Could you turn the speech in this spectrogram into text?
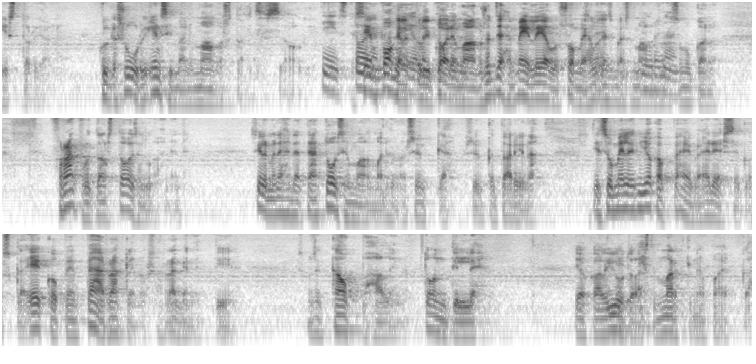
historian. Kuinka suuri ensimmäinen maailmansota itse asiassa oli. Niin, ja sen pohjalle tuli toinen maailmansota. Sehän meillä ei ollut. Suomi ei ollut ensimmäisessä maailmansodassa mukana. Frankfurt on toisenlainen. Siellä me nähdään tämä toisen maailmansodan synkkä, synkkä tarina. Ja se on meillä joka päivä edessä, koska EKPn päärakennus rakennettiin semmoisen kauppahallin tontille, joka oli juutalaisten markkinapaikka,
